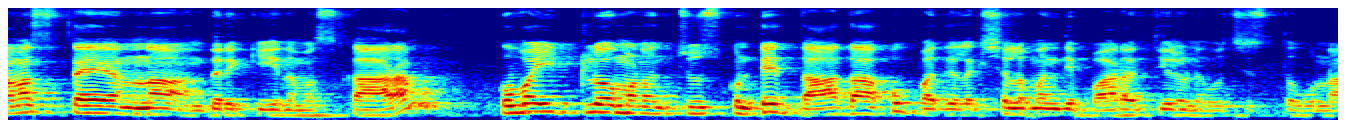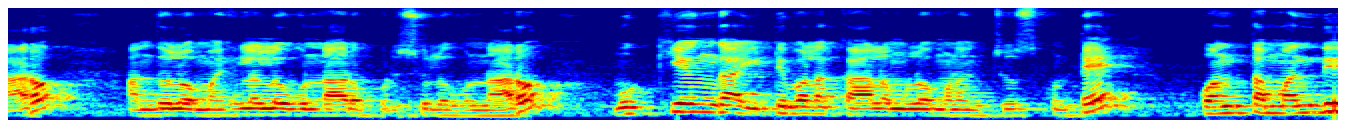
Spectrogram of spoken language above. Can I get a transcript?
నమస్తే అన్న అందరికీ నమస్కారం. కువైట్లో మనం చూసుకుంటే దాదాపు పది లక్షల మంది భారతీయులు నివసిస్తూ ఉన్నారు. అందులో మహిళలు ఉన్నారు పురుషులు ఉన్నారు. ముఖ్యంగా ఇటీవల కాలంలో మనం చూసుకుంటే కొంతమంది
